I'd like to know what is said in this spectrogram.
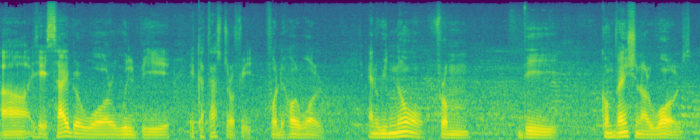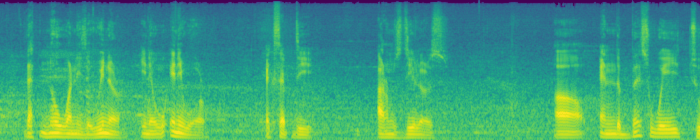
Uh, a cyber war will be a catastrophe for the whole world. And we know from the conventional world that no one is a winner in a, any war except the arms dealers. Uh, and the best way to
